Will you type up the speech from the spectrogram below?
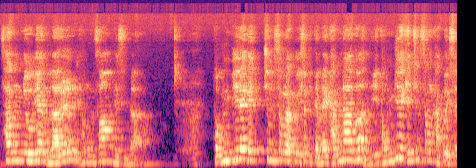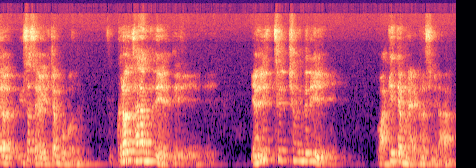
상류의 문화를 형성했습니다. 동질의 계층성을 갖고 있었기 때문에 강남은 이 동질의 계층성을 갖고 있어요, 있었어요 일정 부분. 그런 사람들이 이 엘리트층들이 왔기 때문에 그렇습니다.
